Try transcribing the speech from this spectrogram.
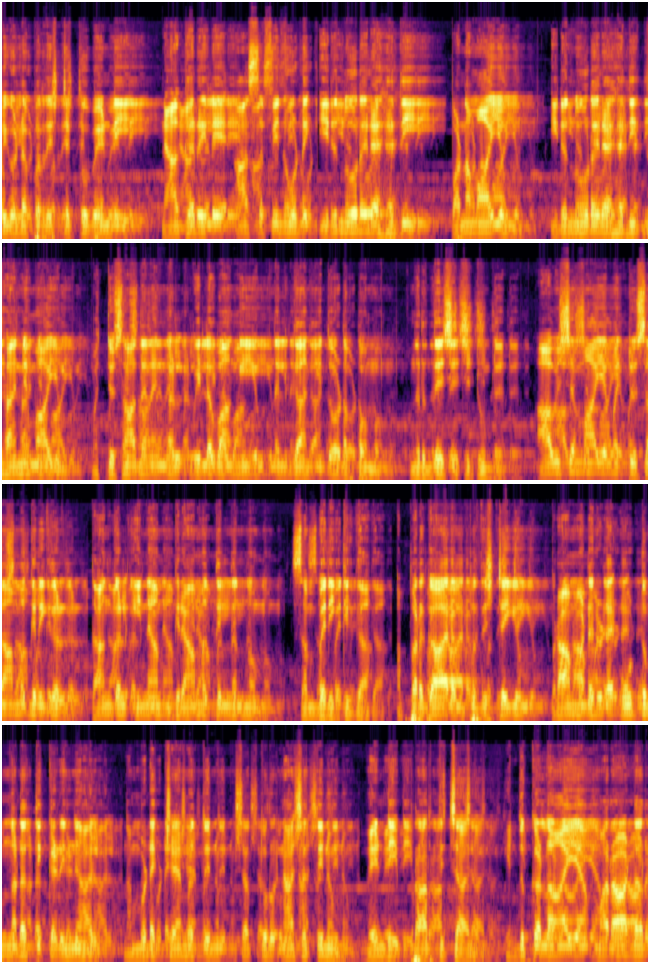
ശാരദാംബയുടെ പ്രതിഷ്ഠയ്ക്കു വേണ്ടി നാഗറിലെ ആസഫിനോട് ഇരുന്നൂറ് രഹതി പണമായും ഇരുന്നൂറ് രഹതി ധാന്യമായും മറ്റു സാധനങ്ങൾ വില വാങ്ങിയും നൽകാൻ ഇതോടൊപ്പം നിർദ്ദേശിച്ചിട്ടുണ്ട്. ആവശ്യമായ മറ്റു സാമഗ്രികൾ താങ്കൾ ഇനാം ഗ്രാമത്തിൽ നിന്നും സംഭരിക്കുക. അപ്രകാരം പ്രതിഷ്ഠയും ബ്രാഹ്മണരുടെ ഊട്ടും നടത്തിക്കഴിഞ്ഞാൽ നമ്മുടെ ക്ഷേമത്തിനും ശത്രുനാശത്തിനും വേണ്ടി പ്രാർത്ഥിച്ചാലും ഹിന്ദുക്കളായ മറാഠർ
